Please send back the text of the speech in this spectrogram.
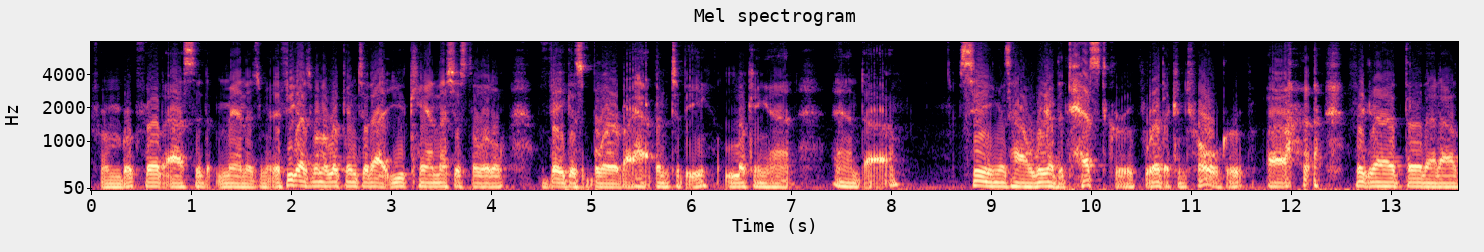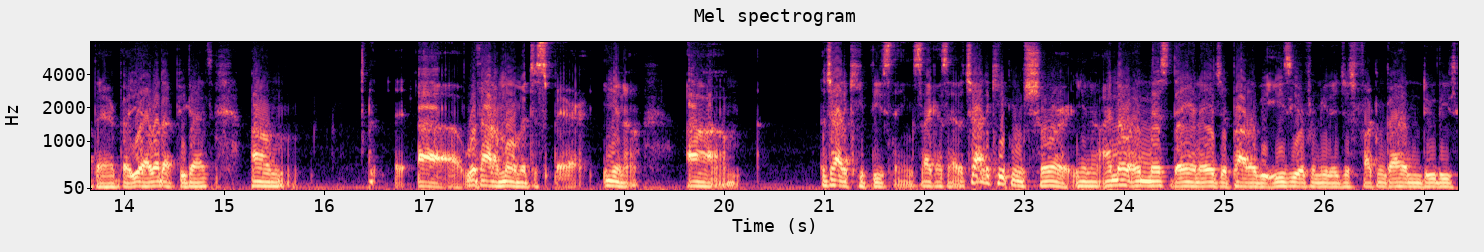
from Brookfield Asset Management. If you guys want to look into that, you can. That's just a little Vegas blurb I happen to be looking at, and uh, seeing as how we're the test group, we're the control group. Uh, figure I'd throw that out there. But yeah, what up, you guys? Um, uh, without a moment to spare, you know. Um, I try to keep these things, like I said, I try to keep them short. You know, I know in this day and age, it'd probably be easier for me to just fucking go ahead and do these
